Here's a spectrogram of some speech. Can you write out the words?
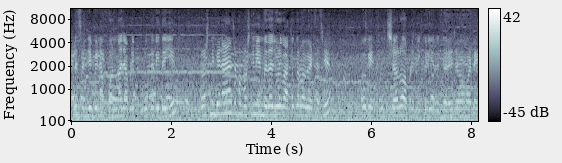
એટલે સંજયભાઈના ફોનમાં જ આપણે પૂરો કરી દઈએ. રોશનીબેન આવ્યા છે, પણ રોશનીબેન બધા જોડે વાતો કરવા બેઠા છે. ઓકે, તો ચલો આપણે નીકળીએ હવે ઘરે જવા માટે.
